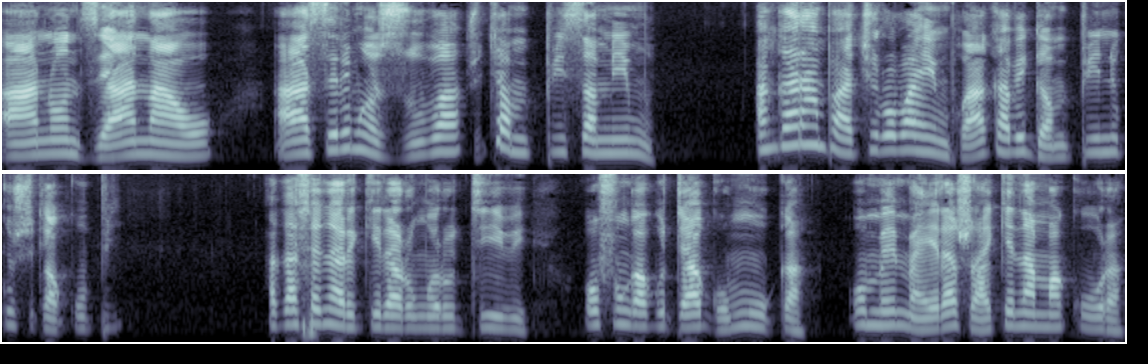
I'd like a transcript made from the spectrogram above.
aanonzi anawo asi rimwe zuva zvichamupisa mimwe. Angaramba achirova imbwa akaviga mupini kusvika kupi? Akashanyarikira rumwe rutivi ofunga kuti agomuka omemhaira zvake namakura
